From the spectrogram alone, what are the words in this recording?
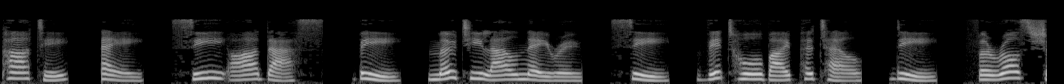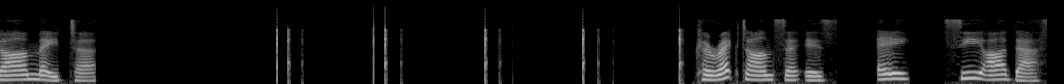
Party? A. C. R. Das. B. Motilal Nehru. C. Vithalbhai Patel. D. Feroz Shah Mehta. Correct answer is A. C. R. Das.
